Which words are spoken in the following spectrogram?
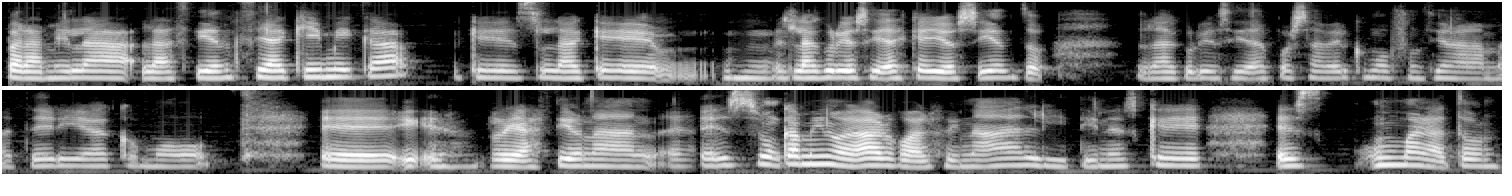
para mí la, la ciencia química que es la, que, es la curiosidad que yo siento, la curiosidad por saber cómo funciona la materia, cómo eh, reaccionan. Es un camino largo al final y tienes que, es un maratón,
